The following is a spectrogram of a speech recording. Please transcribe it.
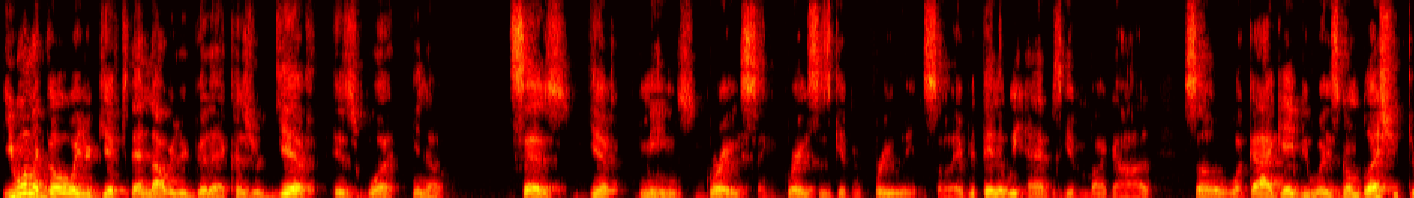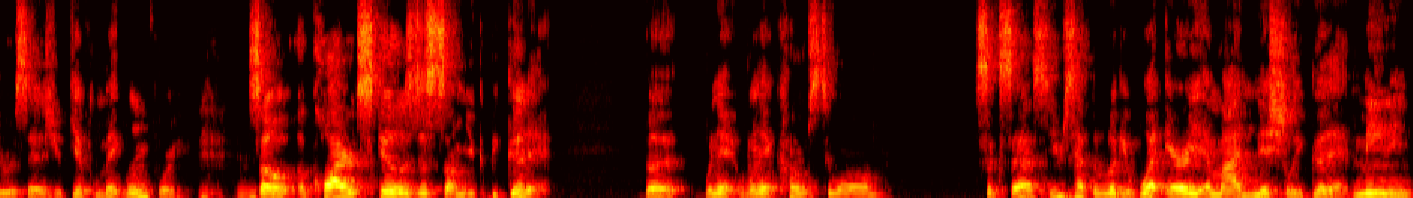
you want to go where you're gifted at, not where you're good at, because your gift is what you know says gift means grace, and grace is given freely. And so everything that we have is given by God. So what God gave you, what He's going to bless you through, it says your gift will make room for you. Mhm. So acquired skill is just something you could be good at. But when it when it comes to um success, you just have to look at what area am I initially good at. Meaning,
